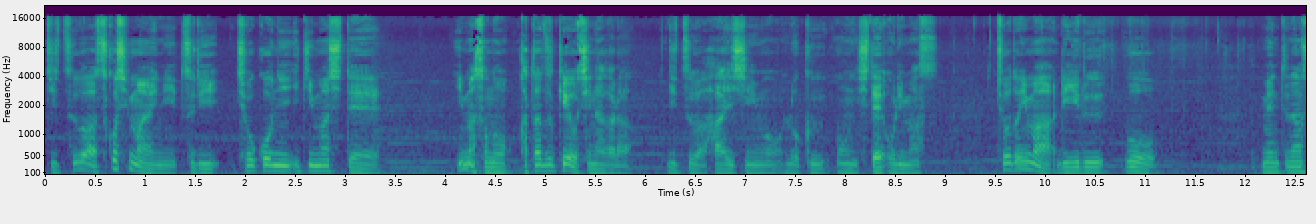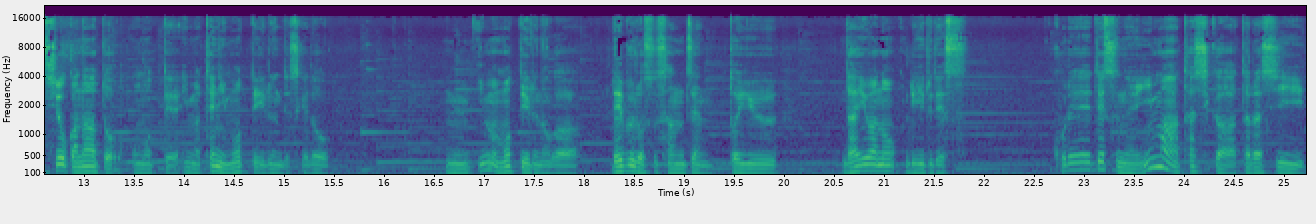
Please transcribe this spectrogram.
実は少し前に釣り長考に行きまして今その片付けをしながら実は配信を録音しております。ちょうど今リールをメンテナンスしようかなと思って今手に持っているんですけど、うん、今持っているのがレブロス3000という台話のリールです。これですね今確か新しい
